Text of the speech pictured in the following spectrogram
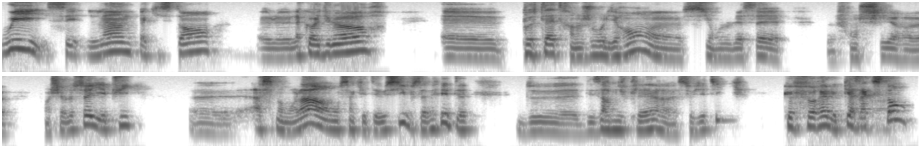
Oui, c'est l'Inde, Pakistan, euh, la Corée du Nord, euh, peut-être un jour l'Iran, si on le laissait franchir, le seuil. Et puis, à ce moment-là, on s'inquiétait aussi, vous savez, de, des armes nucléaires soviétiques. Que ferait le Kazakhstan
